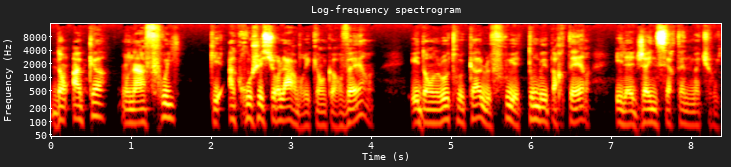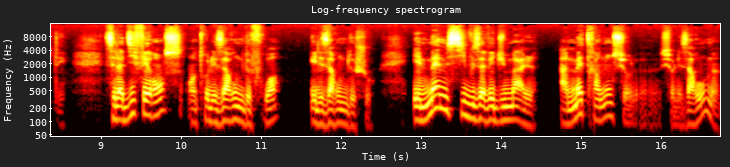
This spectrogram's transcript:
Dans un cas, on a un fruit qui est accroché sur l'arbre et qui est encore vert, et dans l'autre cas, le fruit est tombé par terre et il a déjà une certaine maturité. C'est la différence entre les arômes de froid et les arômes de chaud. Et même si vous avez du mal à mettre un nom sur, le, sur les arômes,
